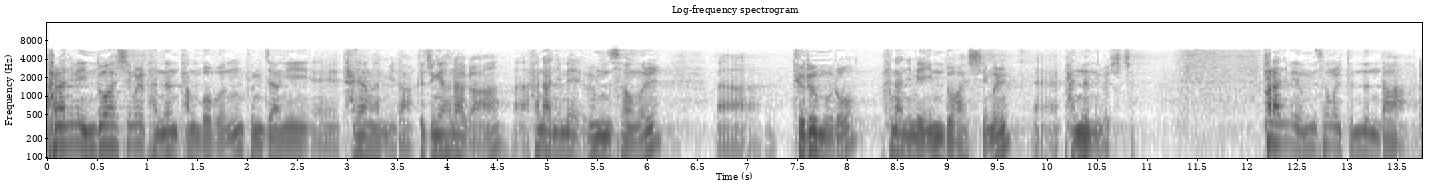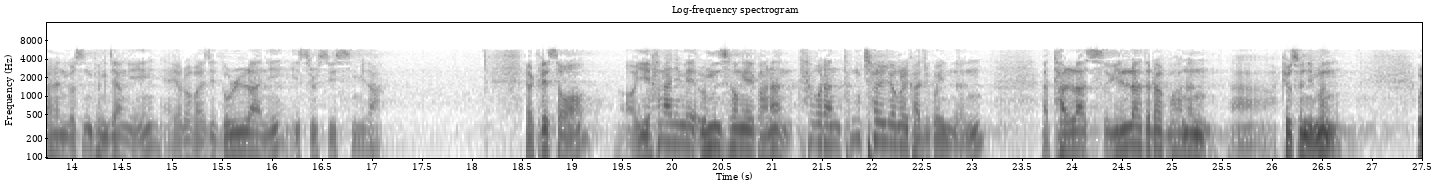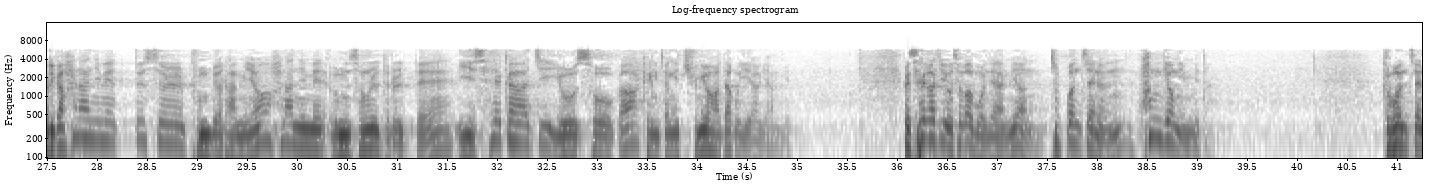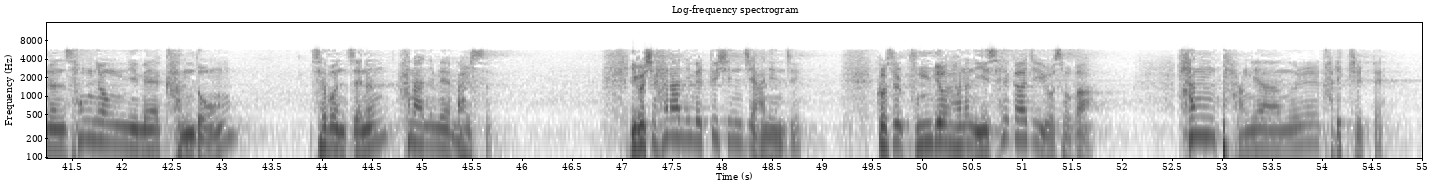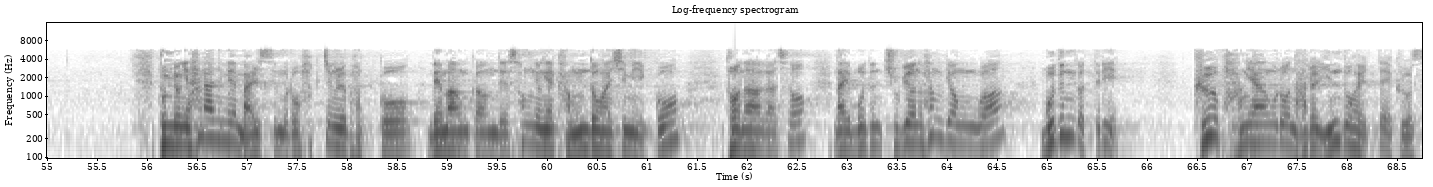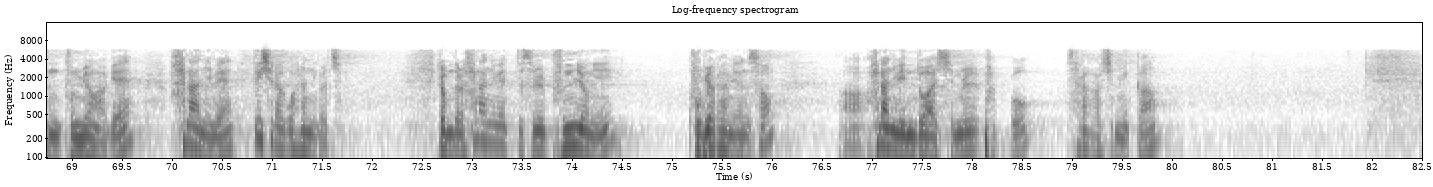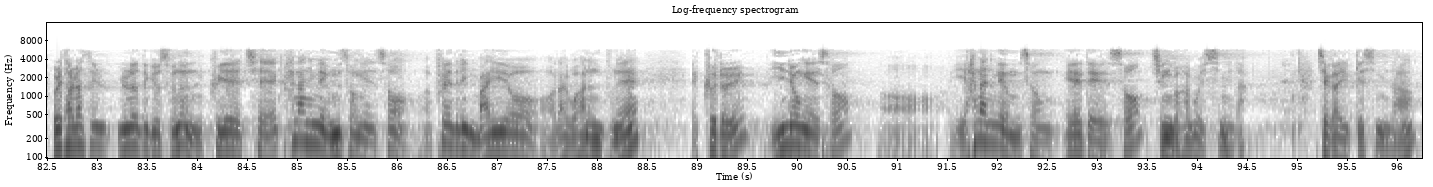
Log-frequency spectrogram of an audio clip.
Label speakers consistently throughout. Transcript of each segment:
Speaker 1: 하나님의 인도하심을 받는 방법은 굉장히 다양합니다. 그 중에 하나가 하나님의 음성을 아, 들음으로 하나님의 인도하심을 받는 것이죠. 하나님의 음성을 듣는다라는 것은 굉장히 여러 가지 논란이 있을 수 있습니다. 그래서 어, 이 하나님의 음성에 관한 탁월한 통찰력을 가지고 있는 달라스 윌라드라고 하는 아, 교수님은 우리가 하나님의 뜻을 분별하며 하나님의 음성을 들을 때 이 세 가지 요소가 굉장히 중요하다고 이야기합니다. 그 세 가지 요소가 뭐냐면 첫 번째는 환경입니다. 두 번째는 성령님의 감동, 세 번째는 하나님의 말씀. 이것이 하나님의 뜻인지 아닌지 그것을 분별하는 이 세 가지 요소가 한 방향을 가리킬 때 분명히 하나님의 말씀으로 확증을 받고 내 마음 가운데 성령의 감동하심이 있고 더 나아가서 나의 모든 주변 환경과 모든 것들이 그 방향으로 나를 인도할 때 그것은 분명하게 하나님의 뜻이라고 하는 거죠. 여러분들 하나님의 뜻을 분명히 구별하면서 어, 하나님의 인도하심을 받고 살아가십니까? 우리 달라스 윌러드 교수는 그의 책 하나님의 음성에서 프레드릭 마이어라고 하는 분의 글을 인용해서 어, 이 하나님의 음성에 대해서 증거하고 있습니다. 제가 읽겠습니다.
